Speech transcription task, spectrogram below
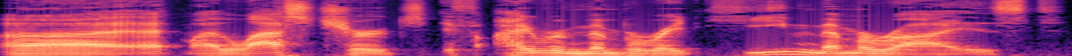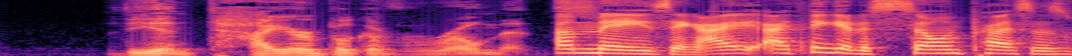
uh, at my last church. If I remember right, he memorized the entire book of Romans. Amazing. I, I think it is so impressive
